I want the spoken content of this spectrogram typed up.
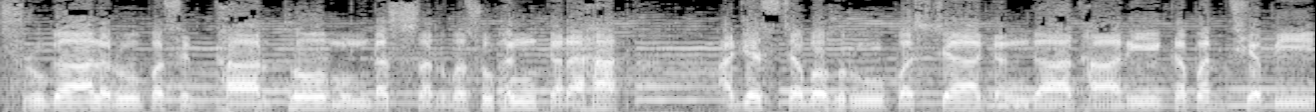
शृगालरूपसिद्धार्थो मुण्डः सर्वशुभङ्करः अजश्च बहुरूपश्च गङ्गाधारी कपध्यपि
